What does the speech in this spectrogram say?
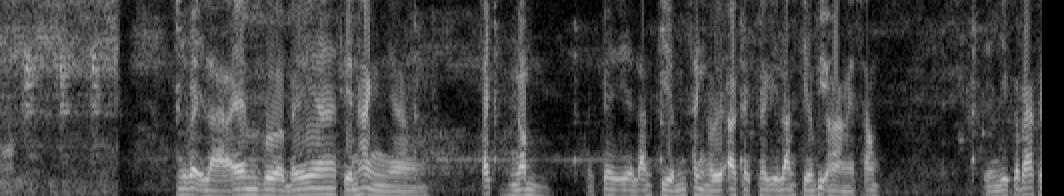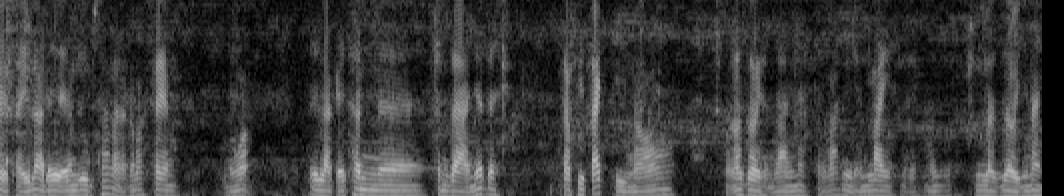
Đó. như vậy là em vừa mới tiến hành à, tách ngầm cái cây lan kiếm xanh hơi à cái cây lan kiếm vị hoàng này xong. Thì như các bác có thể thấy là đây em zoom sát lại các bác xem đúng không ạ? Đây là cái thân ờ, thân già nhất đây. Sau khi tách thì nó nó rời hẳn ra như này. Các bác nhìn em lay. Đấy, nó là rời như này.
